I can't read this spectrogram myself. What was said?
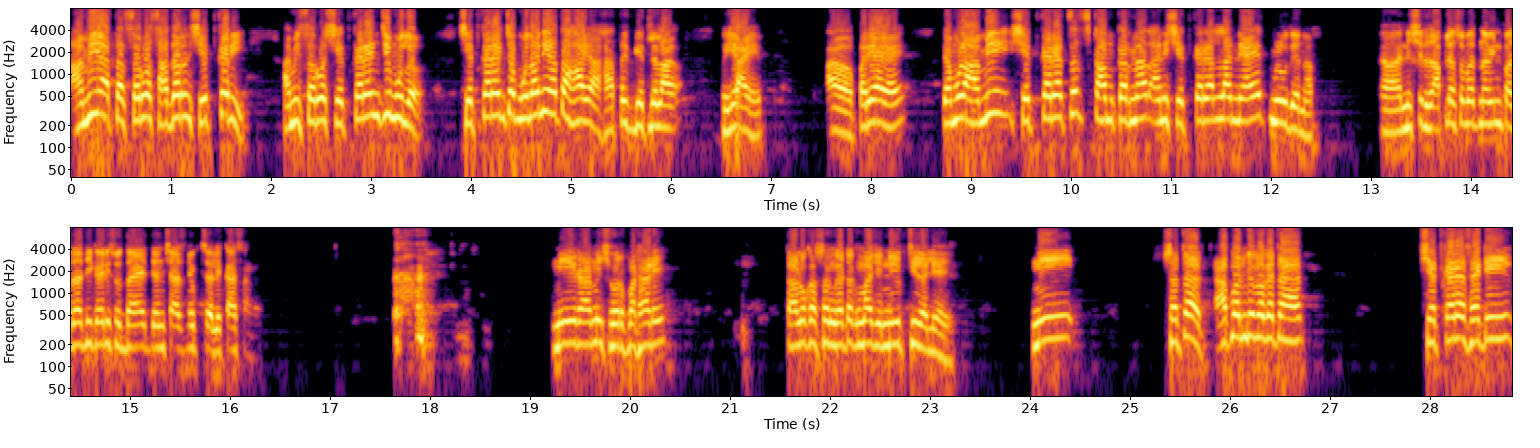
आम्ही आता सर्वसाधारण शेतकरी आम्ही सर्व शेतकऱ्यांची मुलं शेतकऱ्यांच्या मुलांनी आता हा हातात घेतलेला हे आहे पर्याय आहे. त्यामुळे आम्ही शेतकऱ्याचंच काम करणार आणि शेतकऱ्याला न्याय मिळू देणार. निश्चितच. आपल्यासोबत नवीन पदाधिकारी सुद्धा आहेत ज्यांची आज नियुक्त झाली. काय सांगा मी रामेश्वर पठाडे तालुका संघटक माझी नियुक्ती झाली आहे. मी सतत आपण बी बघत आहात शेतकऱ्यासाठी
